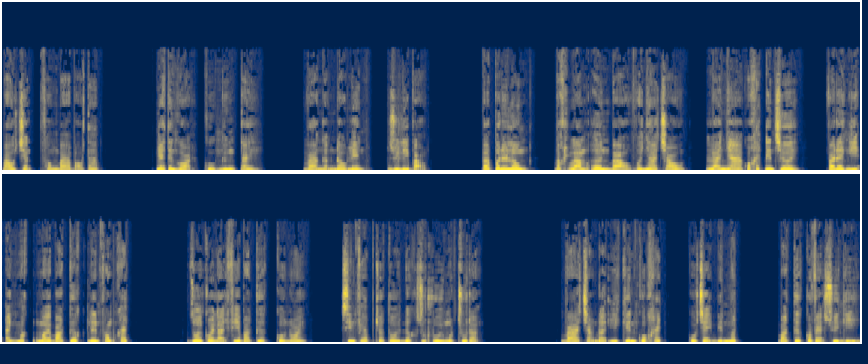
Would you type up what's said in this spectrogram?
bao trận phong ba bão táp. Nghe tiếng gọi, cụ ngừng tay và ngẩng đầu lên. Julie bảo, Bác Penelon, bác làm ơn bảo với nhà cháu là nhà có khách đến chơi và đề nghị anh Mắc mời báo tước lên phòng khách. Rồi quay lại phía báo tước, cô nói, xin phép cho tôi được rút lui một chút ạ. Và chẳng đợi ý kiến của khách, cô chạy biến mất. Báo tước có vẻ suy nghĩ,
